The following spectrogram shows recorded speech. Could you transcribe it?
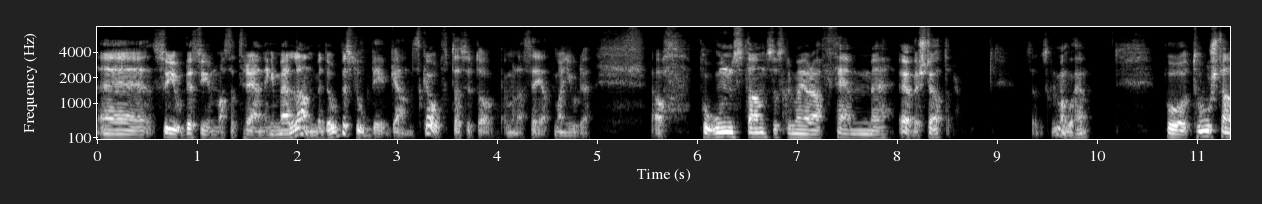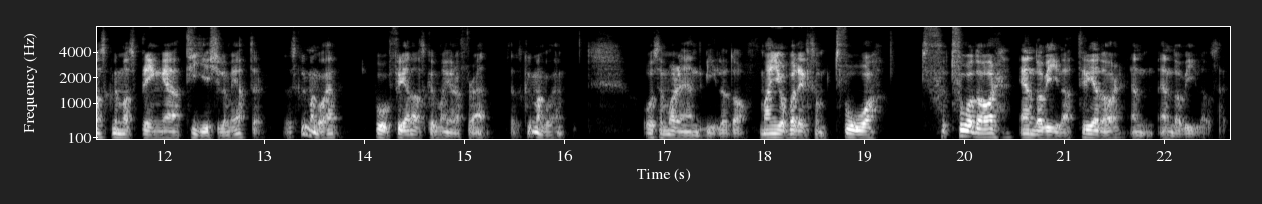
eh, så gjordes ju en massa träning emellan men då bestod det ganska oftast utav, jag menar säg att man gjorde ja, på onsdagen så skulle man göra fem eh, överstötar. Sen skulle man gå hem. På torsdagen skulle man springa 10 kilometer. Sen skulle man gå hem. På fredagen skulle man göra fran. Sen skulle man gå hem. Och sen var det en vilodag. Man jobbade liksom två, två dagar, en dag vila, tre dagar, en, en dag vila och så här.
